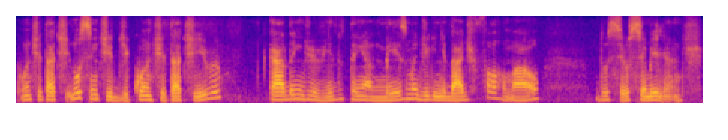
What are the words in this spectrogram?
Quantitativa, no sentido de quantitativa, cada indivíduo tem a mesma dignidade formal do seu semelhante.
